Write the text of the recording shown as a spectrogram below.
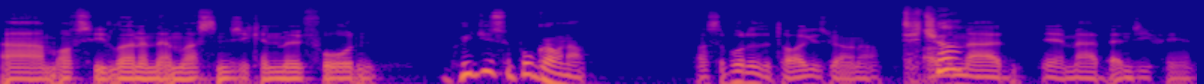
um, obviously learning them lessons, you can move forward. And Who did you support growing up? I supported the Tigers growing up. Did I was a mad, yeah, mad Benji fan.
